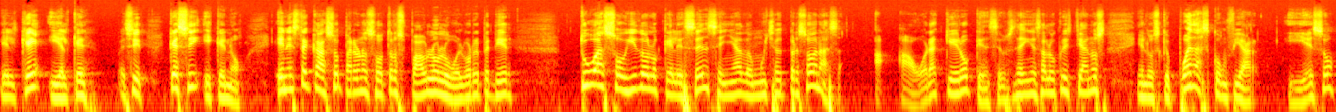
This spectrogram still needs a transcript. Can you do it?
el qué y el qué. Es decir, que sí y que no. En este caso, para nosotros, Pablo, lo vuelvo a repetir, tú has oído lo que les he enseñado a muchas personas. ahora quiero que enseñes a los cristianos en los que puedas confiar. Y eso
